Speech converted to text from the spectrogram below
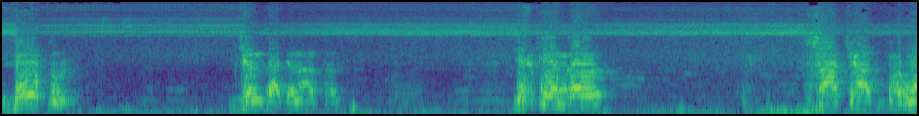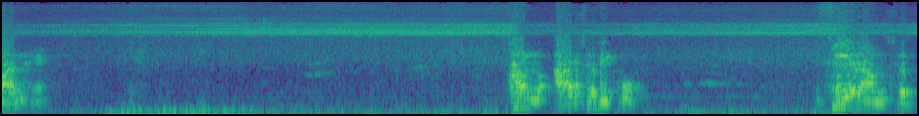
देवतुल जनता जनार्दन, जिसके अंदर साक्षात भगवान है। हम आप सभी को सिया राम सब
